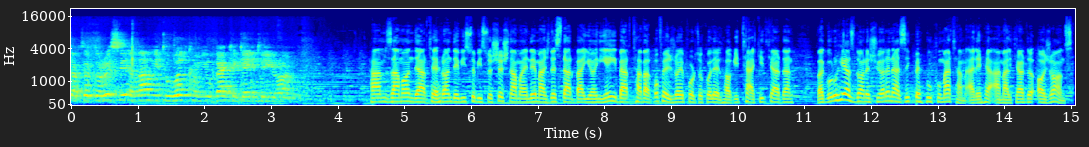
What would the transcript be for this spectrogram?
Dr. Gorisi, allow me to welcome you back again to Iran. همزمان در تهران 226 نماینده مجلس در بیانیه‌ای بر توقف اجرای پروتکل الحاقی تاکید کردند و گروهی از دانشجویان نزدیک به حکومت هم علیه عملکرد آژانس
